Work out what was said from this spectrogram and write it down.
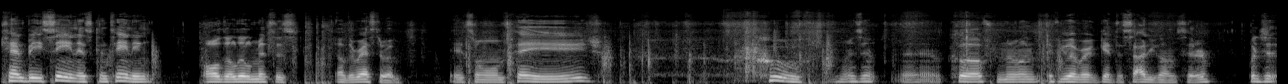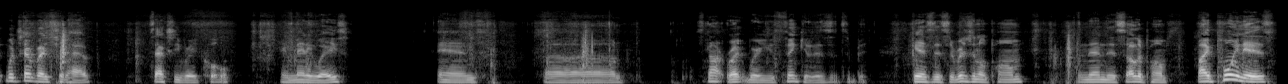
can be seen as containing all the little mitzvahs of the rest of them. It's on page. Whew, what is it? Uh, Kuf, Nun. If you ever get the going to consider, which which everybody should have. It's actually very cool in many ways, and. Uh, it's not right where you think it is. It's a bit, he has this original poem and then this other poem. My point is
